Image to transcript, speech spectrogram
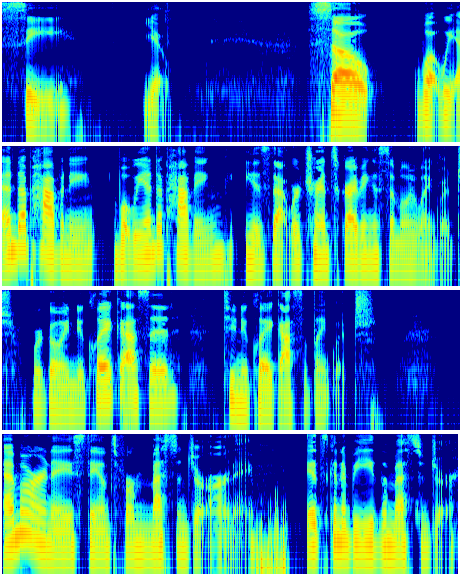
C, U. So what we end up having what we end up having is that we're transcribing a similar language. We're going nucleic acid to nucleic acid language. mRNA stands for messenger RNA. It's going to be the messenger.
